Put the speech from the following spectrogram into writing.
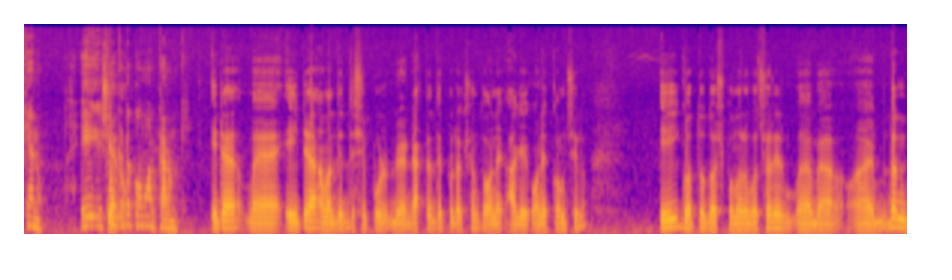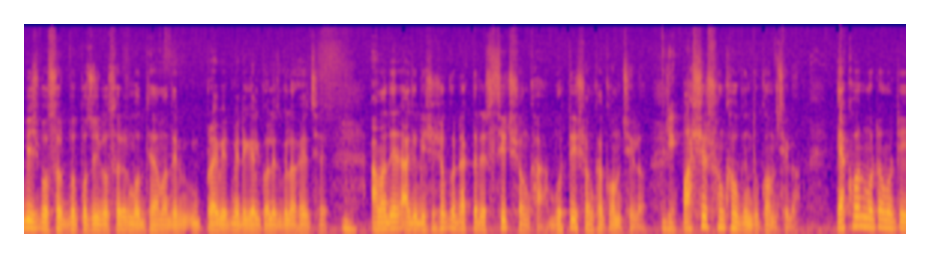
কেন? এই সংখ্যাটা কমার কারণ কি? এটা এইটা আমাদের দেশে ডাক্তারদের প্রোডাকশন তো অনেক আগে অনেক কম ছিল। এই গত দশ পনেরো বছরের ধরেন বিশ বছর পঁচিশ বছরের মধ্যে আমাদের প্রাইভেট মেডিকেল কলেজগুলো হয়েছে। আমাদের আগে বিশেষজ্ঞ ডাক্তারের সিট সংখ্যা ভর্তির সংখ্যা কম ছিল। পাশের সংখ্যাও কিন্তু কম ছিল। এখন মোটামুটি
